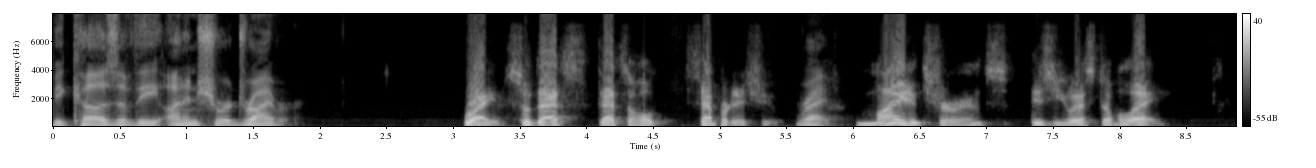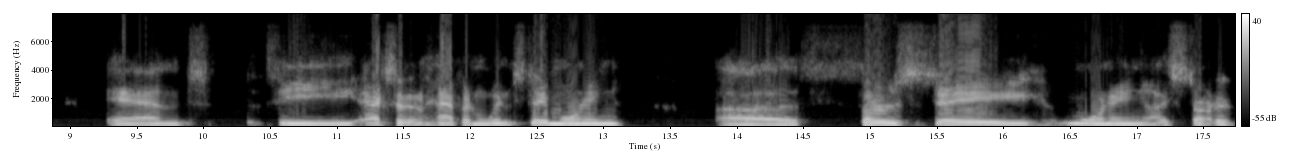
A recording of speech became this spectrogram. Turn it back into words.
because of the uninsured driver. Right. So that's that's a whole separate issue. Right. My insurance is USAA, and the accident happened Wednesday morning. Uh, Thursday morning, I started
